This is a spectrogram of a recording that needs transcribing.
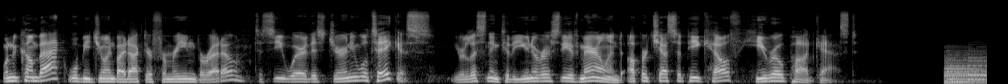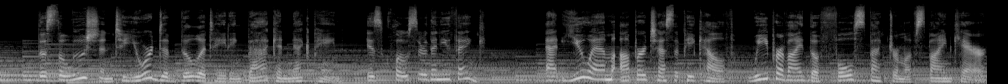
When we come back, we'll be joined by Dr. Fermin Barrueto to see where this journey will take us. You're listening to the University of Maryland Upper Chesapeake Health Hero Podcast. The solution to your debilitating back and neck pain is closer than you think. At UM Upper Chesapeake Health, we provide the full spectrum of spine care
